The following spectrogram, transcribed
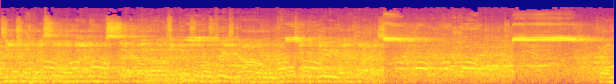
Potential wrestling on line number seven. Down with a four-point lead. From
